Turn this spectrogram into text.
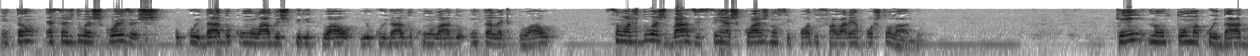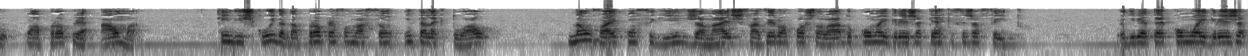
Então, essas duas coisas, o cuidado com o lado espiritual e o cuidado com o lado intelectual, são as duas bases sem as quais não se pode falar em apostolado. Quem não toma cuidado com a própria alma, quem descuida da própria formação intelectual, não vai conseguir jamais fazer um apostolado como a igreja quer que seja feito. Eu diria até como a igreja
